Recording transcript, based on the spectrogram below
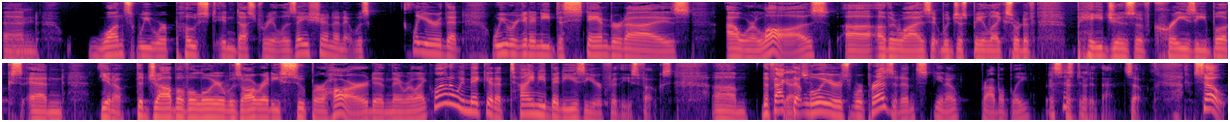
and once we were post industrialization, and it was clear that we were going to need to standardize our laws. Uh, otherwise, it would just be like sort of pages of crazy books. And, you know, the job of a lawyer was already super hard. And they were like, why don't we make it a tiny bit easier for these folks? Um, the fact that lawyers were presidents, you know, probably assisted in that. So, so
